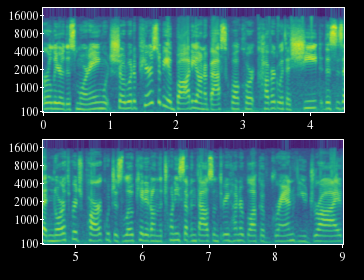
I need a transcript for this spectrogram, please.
earlier this morning, which showed what appears to be a body on a basketball court covered with a sheet. This is at Northbridge Park. Park, which is located on the 27,300 block of Grandview Drive,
